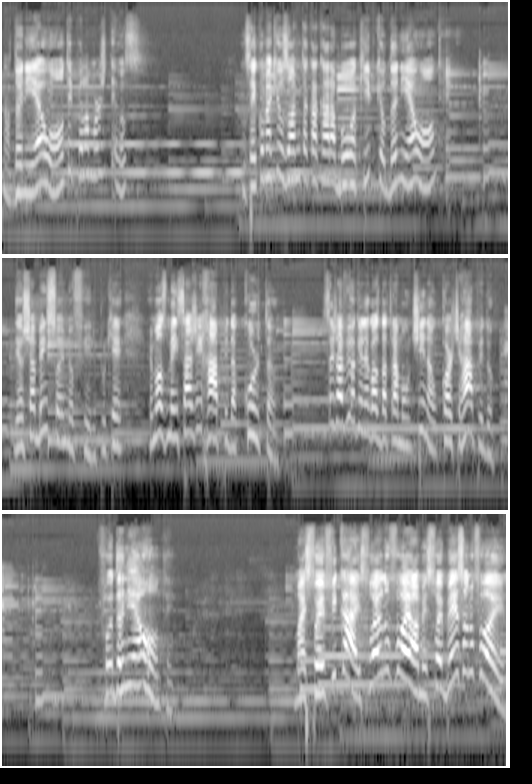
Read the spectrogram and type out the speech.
Na Daniel ontem, pelo amor de Deus. Não sei como é que os homens estão tá com a cara boa aqui, porque o Daniel ontem. Deus te abençoe, meu filho. Porque, irmãos, mensagem rápida, curta. Você já viu aquele negócio da Tramontina, o corte rápido? Foi o Daniel ontem. Mas foi eficaz. Foi ou não foi, homens? Foi bem ou não foi?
